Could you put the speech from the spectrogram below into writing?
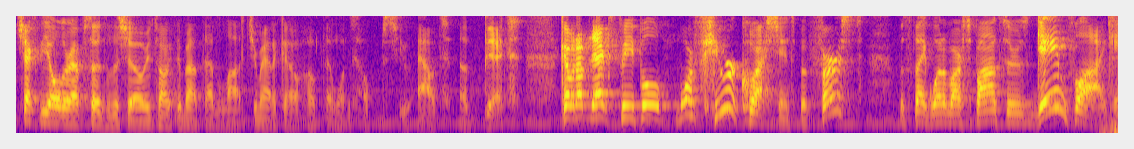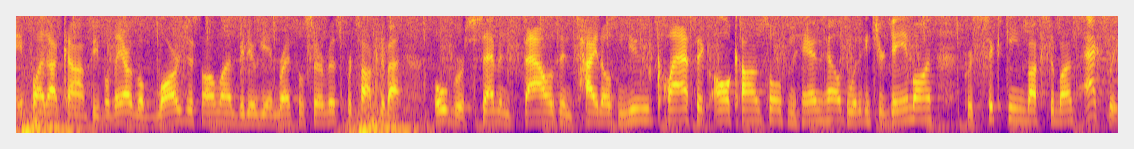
Check the older episodes of the show. We talked about that a lot. Germanico, hope that one helps you out a bit. Coming up next, people, more fewer questions. But first, let's thank one of our sponsors, Gamefly. Gamefly.com, people. They are the largest online video game rental service. We're talking about over 7,000 titles, new, classic, all consoles and handheld. You want to get your game on for 16 bucks a month? Actually,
